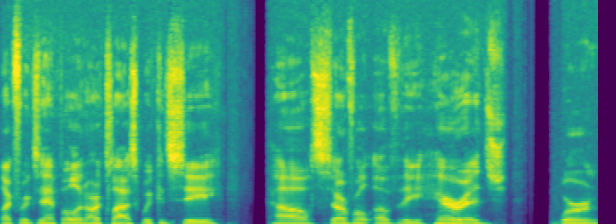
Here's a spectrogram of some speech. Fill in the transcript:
Like for example, in our class we can see how several of the Herods were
